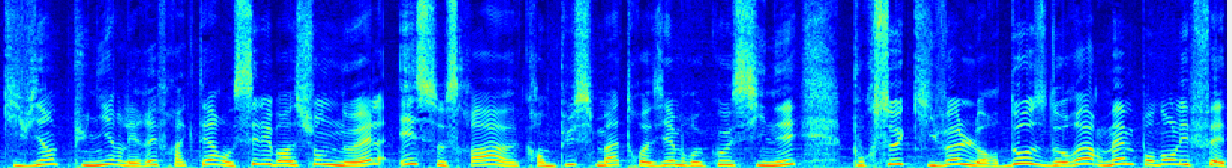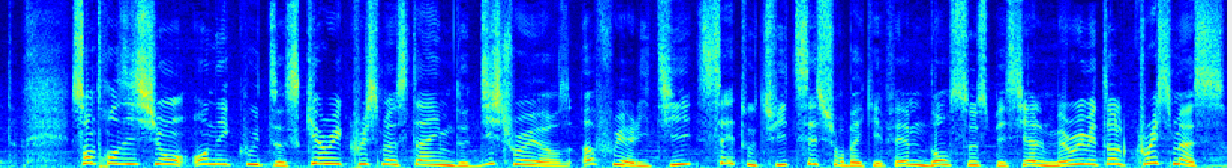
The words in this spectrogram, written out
qui vient punir les réfractaires aux célébrations de Noël. Et ce sera euh, Krampus, ma troisième reco ciné, pour ceux qui veulent leur dose d'horreur même pendant les fêtes. Sans transition, on écoute Scary Christmas Time de Destroyers of Reality. C'est tout de suite, c'est sur Back FM dans ce spécial Merry Metal. Christmas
